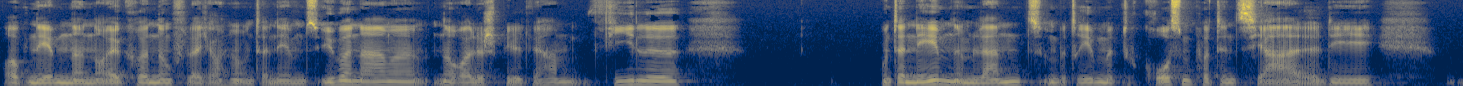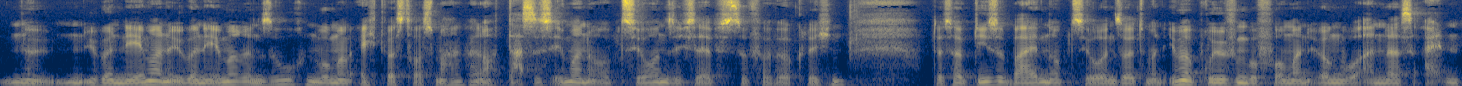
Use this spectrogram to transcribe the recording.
ob neben einer Neugründung vielleicht auch eine Unternehmensübernahme eine Rolle spielt. Wir haben viele Unternehmen im Land und Betriebe mit großem Potenzial, die einen Übernehmer, eine Übernehmerin suchen, wo man echt was draus machen kann. Auch das ist immer eine Option, sich selbst zu verwirklichen. Deshalb diese beiden Optionen sollte man immer prüfen, bevor man irgendwo anders einen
